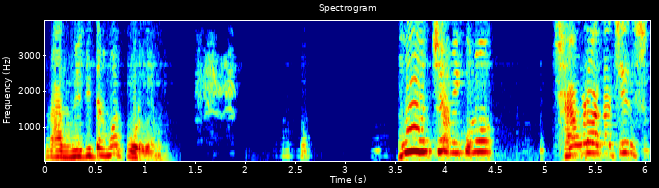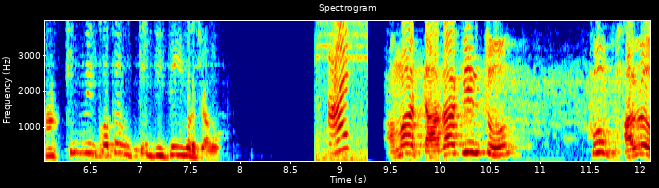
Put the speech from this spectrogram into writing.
রাজনীতিতে আমার পড়বে না। দুই হচ্ছে আমি কোনো শ্যাওড়া গাছের শাঁকচুন্নির কথার উত্তর দিতেই বা যাও। আমার দাদা কিন্তু খুব ভালো।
